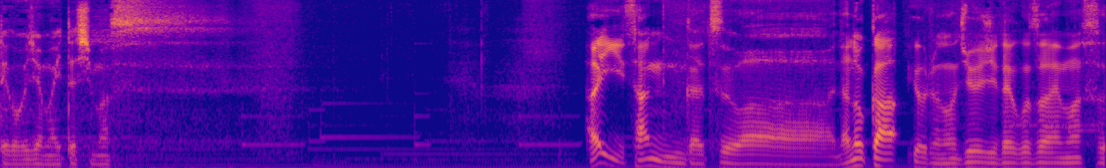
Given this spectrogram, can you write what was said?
ンテがお邪魔いたします。はい3月は7日夜の10時でございます。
